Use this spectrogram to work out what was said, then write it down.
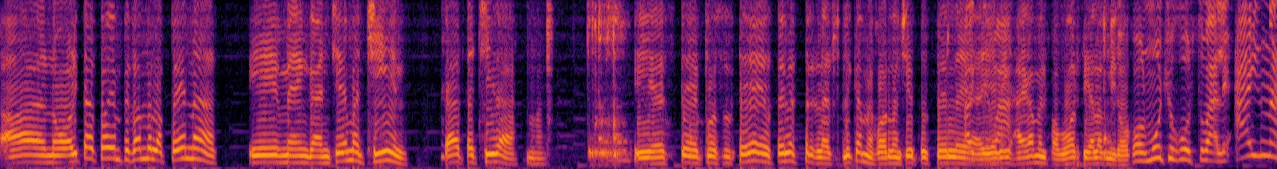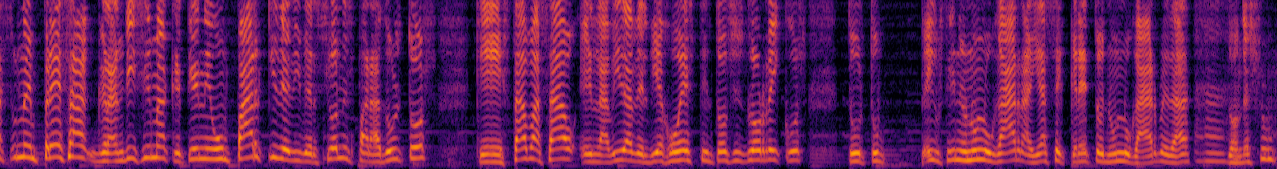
Ah, no, ahorita estoy empezando la pena y me enganché machín. Está, está chida. Y este, pues usted, usted la, explica mejor, Don Cheto. Usted le, va. hágame el favor, si ya las miró. Con mucho gusto, vale. Hay una, una empresa grandísima que tiene un parque de diversiones para adultos que está basado en la vida del viejo oeste. Entonces, los ricos, tú, tú, ellos tienen un lugar allá secreto, en un lugar, ¿verdad? Ajá. Donde es un,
